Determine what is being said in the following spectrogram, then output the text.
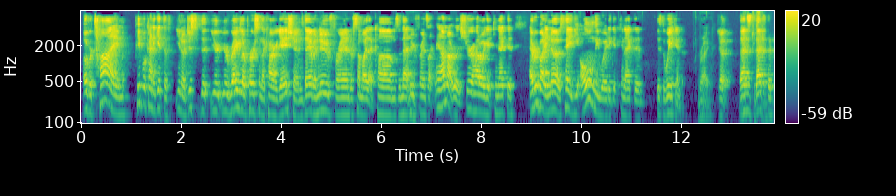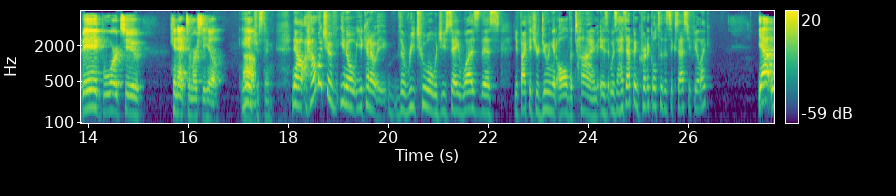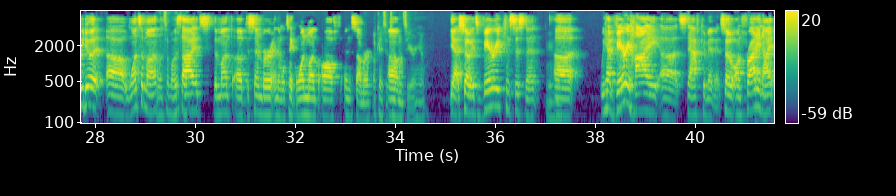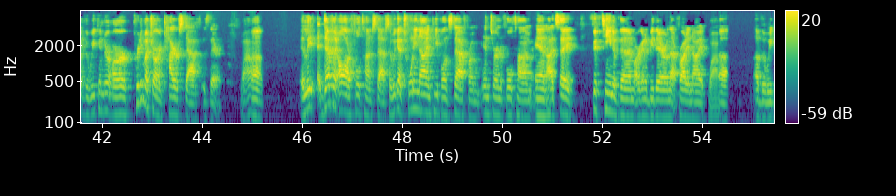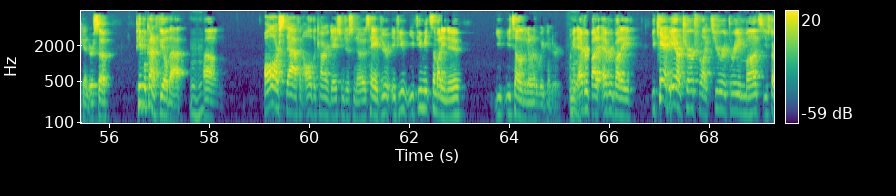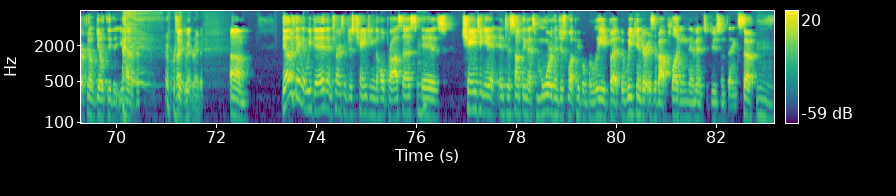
Over time, people kind of get the, you know, just the, your, your regular person in the congregation. They have a new friend or somebody that comes, and that new hmm. friend's like, man, I'm not really sure. How do I get connected? Everybody knows, hey, the only way to get connected is the weekender. Right. Yeah, that's that's the big board to connect to Mercy Hill. Um, Interesting. Um, now, how much of you know you kind of the retool would you say was this the fact that you're doing it all the time? Is was has that been critical to the success? You feel like? Yeah, we do it uh, once a month. Once a month. Besides yeah. the month of December, and then we'll take one month off in the summer. Okay, so two um, months a year. Yeah. Yeah, so it's very consistent. Mm-hmm. Uh, we have very high uh, staff commitment. So on Friday night of the weekender, our pretty much our entire staff is there. Wow. Um, at least definitely all our full time staff. So we got 29 people on staff from intern to full time, and I'd say 15 of them are going to be there on that Friday night wow. uh, of the weekend or so. People kind of feel that. Mm-hmm. Um, all our staff and all the congregation just knows, hey, if you if you if you meet somebody new, you, you tell them to go to the weekender. I mean, hmm. everybody everybody you can't be at our church for like two or three months. You start feeling guilty that you haven't. right, right, right. Um, the other thing that we did in terms of just changing the whole process mm-hmm. is changing it into something that's more than just what people believe, but the weekender is about plugging them in to do some things. So mm.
